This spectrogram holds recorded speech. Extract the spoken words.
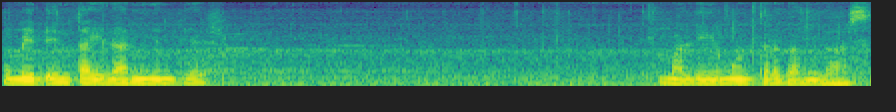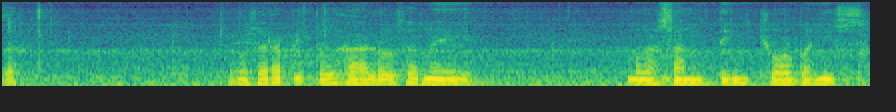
Made in Thailand yun guys malimon talaga ang lasa. So, masarap ito halo sa may mga something chorbanis.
